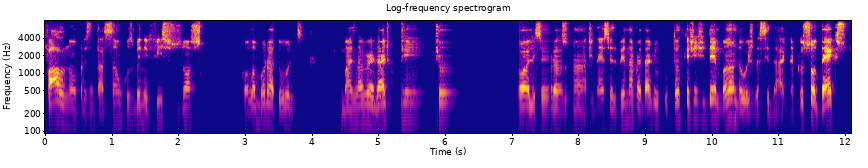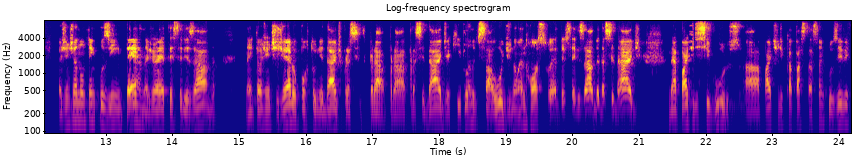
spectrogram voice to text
fala na apresentação com os benefícios dos nossos colaboradores, mas na verdade, a gente olha isso para a zona, né, você vê na verdade o, o, tanto que a gente demanda hoje da cidade, né? Porque o Sodexo, a gente já não tem cozinha interna, já é terceirizada? Então, a gente gera oportunidade para a cidade aqui. Plano de saúde não é nosso, é terceirizado, é da cidade. Né? A parte de seguros, a parte de capacitação, inclusive,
